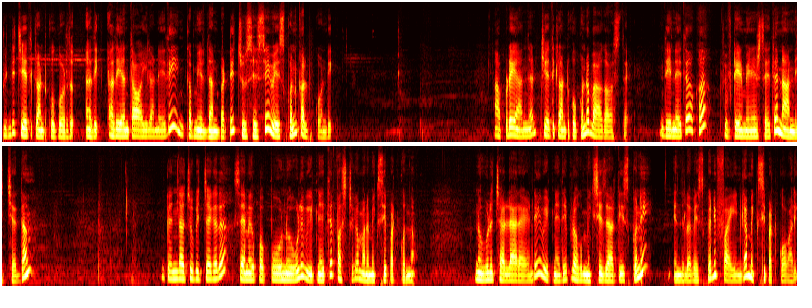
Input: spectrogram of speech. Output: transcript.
పిండి చేతికి అంటుకోకూడదు. అది అది ఎంత ఆయిల్ అనేది ఇంకా మీరు దాన్ని బట్టి చూసేసి వేసుకొని కలుపుకోండి. అప్పుడే అందంటే చేతికి అంటుకోకుండా బాగా వస్తాయి. దీన్ని అయితే ఒక ఫిఫ్టీన్ మినిట్స్ అయితే నాన్నిచ్చేద్దాం కింద చూపించే కదా శనగపప్పు నువ్వులు వీటిని అయితే ఫస్ట్గా మనం మిక్సీ పట్టుకుందాం. నువ్వులు చల్లారాయండి. వీటిని అయితే ఇప్పుడు ఒక మిక్సీ జార్ తీసుకొని ఇందులో వేసుకొని ఫైన్గా మిక్సీ పట్టుకోవాలి.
